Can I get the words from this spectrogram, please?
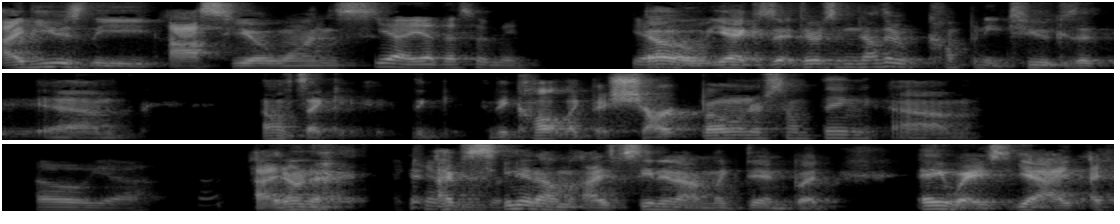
I've used the OSSIO ones. Yeah, yeah, that's what I mean. Yeah. Oh, yeah, because there's another company too. Because um, I don't know, it's like they, they call it like the shark bone or something. Um, oh yeah. I don't know. I I've seen it on I've seen it on LinkedIn, but anyways, yeah, I,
